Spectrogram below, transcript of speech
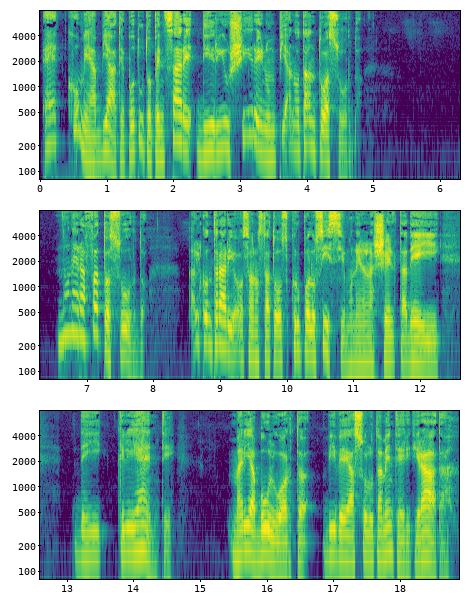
è come abbiate potuto pensare di riuscire in un piano tanto assurdo. Non era affatto assurdo. Al contrario, sono stato scrupolosissimo nella scelta dei. dei clienti. Maria Bulworth vive assolutamente ritirata,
